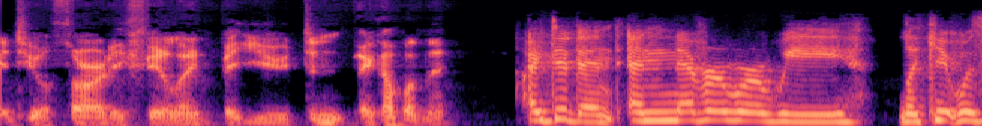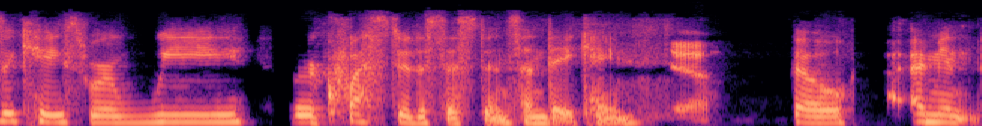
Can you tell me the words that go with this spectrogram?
anti authority feeling, but you didn't pick up on that. I didn't. And never were we like it was a case where we requested assistance and they came. Yeah. So, I mean,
